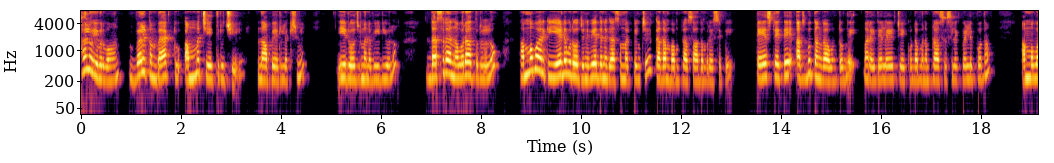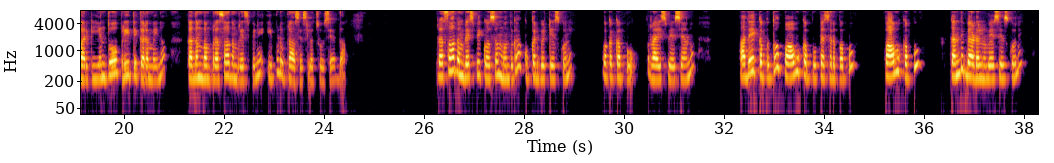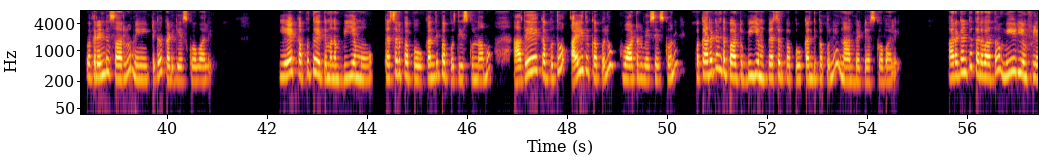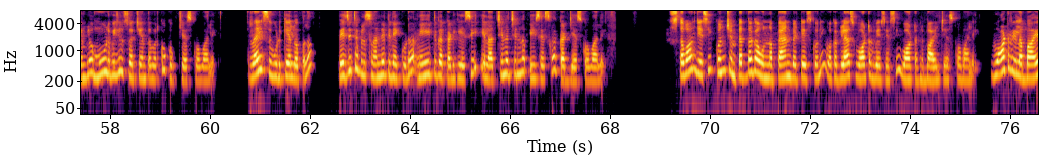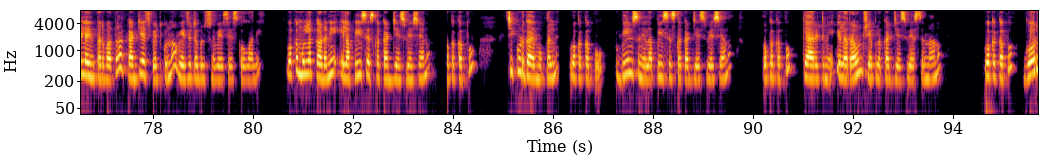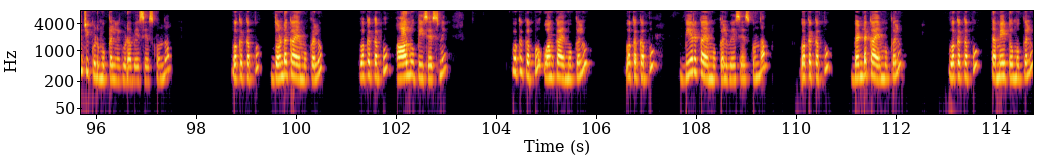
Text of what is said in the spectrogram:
Hello everyone welcome back to అమ్మ చేతి రుచి నా పేరు లక్ష్మి. ఈరోజు మన వీడియోలో దసరా నవరాత్రులలో అమ్మవారికి ఏడవ రోజు నివేదనగా సమర్పించే కదంబం ప్రసాదం రెసిపీ టేస్ట్ అయితే అద్భుతంగా ఉంటుంది. మరైతే లేట్ చేయకుండా మనం ప్రాసెస్లోకి వెళ్ళిపోదాం. అమ్మవారికి ఎంతో ప్రీతికరమైన కదంబం ప్రసాదం రెసిపీని ఇప్పుడు ప్రాసెస్లో చూసేద్దాం. ప్రసాదం రెసిపీ కోసం ముందుగా కుక్కర్ పెట్టేసుకొని ఒక కప్పు రైస్ వేసాను అదే కప్పుతో పావు కప్పు పెసరపప్పు పావు కప్పు కంది బేడలను వేసేసుకొని ఒక రెండు సార్లు నీట్గా కడిగేసుకోవాలి. ఏ కప్పుతో అయితే మనం బియ్యము పెసరపప్పు కందిపప్పు తీసుకున్నామో అదే కప్పుతో ఐదు కప్పులు వాటర్ వేసేసుకొని ఒక అరగంట పాటు బియ్యం పెసరపప్పు కందిపప్పుని నానబెట్టేసుకోవాలి. అరగంట తర్వాత మీడియం ఫ్లేమ్లో మూడు విజిల్స్ వచ్చేంత వరకు కుక్ చేసుకోవాలి. రైస్ ఉడికే లోపల వెజిటబుల్స్ అన్నిటినీ కూడా నీట్గా కడిగేసి ఇలా చిన్న చిన్న పీసెస్గా కట్ చేసుకోవాలి. స్టవ్ ఆన్ చేసి కొంచెం పెద్దగా ఉన్న ప్యాన్ పెట్టేసుకొని ఒక గ్లాస్ వాటర్ వేసేసి వాటర్ని బాయిల్ చేసుకోవాలి. వాటర్ ఇలా బాయిల్ అయిన తర్వాత కట్ చేసి పెట్టుకున్న వెజిటబుల్స్ని వేసేసుకోవాలి. ఒక ముల్లక్కాడని ఇలా పీసెస్గా కట్ చేసి వేసాను ఒక కప్పు చిక్కుడుకాయ ముక్కల్ని ఒక కప్పు బీన్స్ని ఇలా పీసెస్గా కట్ చేసి వేసాను. ఒక కప్పు క్యారెట్ని ఇలా రౌండ్ షేప్లో కట్ చేసి వేస్తున్నాను. ఒక కప్పు గోరు చిక్కుడు ముక్కల్ని కూడా వేసేసుకుందాం. ఒక కప్పు దొండకాయ ముక్కలు. ఒక కప్పు ఆలు పీసెస్ని. ఒక కప్పు వంకాయ ముక్కలు. ఒక కప్పు బీరకాయ ముక్కలు వేసేసుకుందాం. ఒక కప్పు బెండకాయ ముక్కలు. ఒక కప్పు టమాటో ముక్కలు.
